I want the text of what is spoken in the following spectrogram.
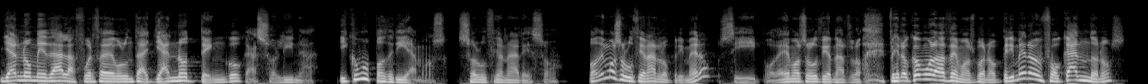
ya no me da la fuerza de voluntad, ya no tengo gasolina. ¿Y cómo podríamos solucionar eso? ¿Podemos solucionarlo primero? Sí, podemos solucionarlo. Pero ¿cómo lo hacemos? Bueno, primero enfocándonos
